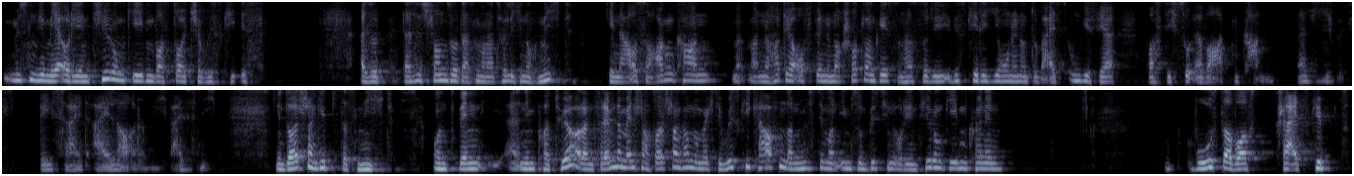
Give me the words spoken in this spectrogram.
müssen wir mehr Orientierung geben, was deutscher Whisky ist. Also das ist schon so, dass man natürlich noch nicht genau sagen kann. Man hat ja oft, wenn du nach Schottland gehst, dann hast du die Whisky-Regionen und du weißt ungefähr, was dich so erwarten kann. Das Bayside, Isla oder ich weiß es nicht. In Deutschland gibt es das nicht. Und wenn ein Importeur oder ein fremder Mensch nach Deutschland kommt und möchte Whisky kaufen, dann müsste man ihm so ein bisschen Orientierung geben können, wo es da was Gescheites gibt,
